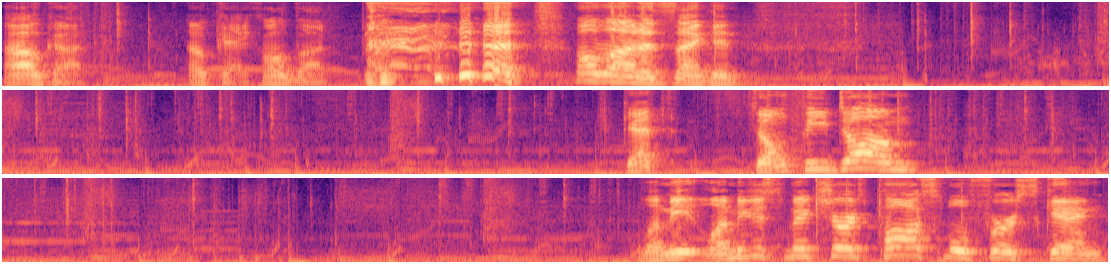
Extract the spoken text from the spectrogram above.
Oh god. Okay, hold on. hold on a second. Get don't be dumb. Let me let me just make sure it's possible first, gang.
